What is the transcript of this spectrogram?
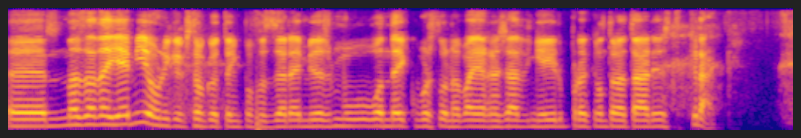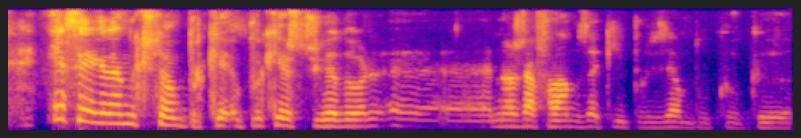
Uh, mas a DM, a única questão que eu tenho para fazer é mesmo onde é que o Barcelona vai arranjar dinheiro para contratar este craque. Essa é a grande questão, porque, porque este jogador, uh, nós já falámos aqui, por exemplo, que, que,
